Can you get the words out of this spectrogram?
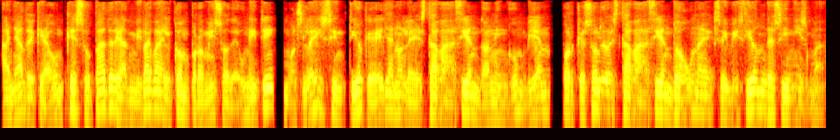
Añade que aunque su padre admiraba el compromiso de Unity, Mosley sintió que ella no le estaba haciendo ningún bien, porque solo estaba haciendo una exhibición de sí misma.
